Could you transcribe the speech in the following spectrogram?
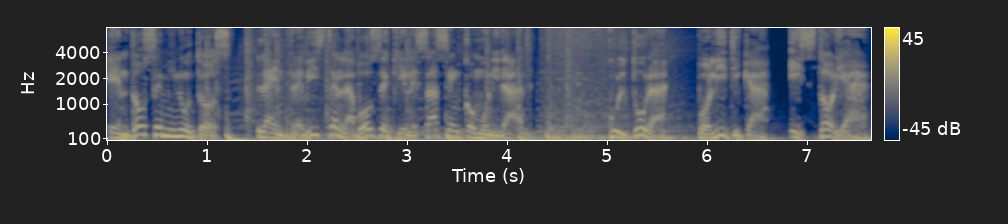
En 12 minutos, la entrevista en la voz de quienes hacen comunidad. Cultura, política, historia.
